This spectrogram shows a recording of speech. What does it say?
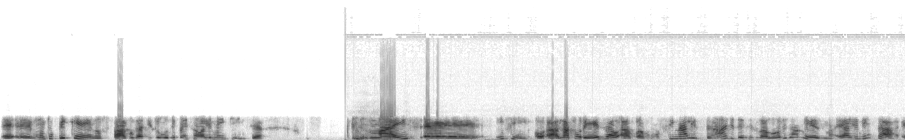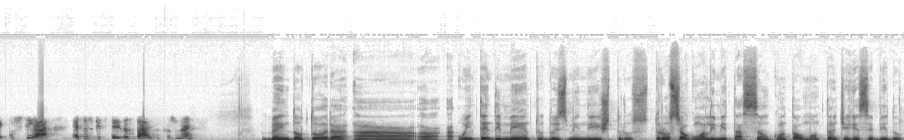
é, é muito pequenos pagos a título de pensão alimentícia. Mas, é, enfim, a natureza, a, a, finalidade desses valores é a mesma, é alimentar, é custear essas despesas básicas, né? Bem, doutora, a, a, o entendimento dos ministros trouxe alguma limitação quanto ao montante recebido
